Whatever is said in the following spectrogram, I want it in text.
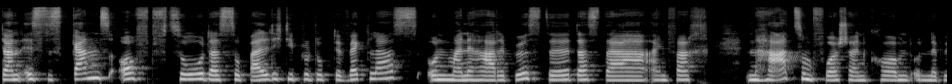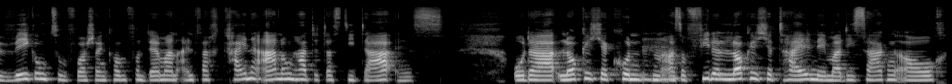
dann ist es ganz oft so, dass sobald ich die Produkte weglasse und meine Haare bürste, dass da einfach ein Haar zum Vorschein kommt und eine Bewegung zum Vorschein kommt, von der man einfach keine Ahnung hatte, dass die da ist. Oder lockige Kunden, mhm. also viele lockige Teilnehmer, die sagen auch,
